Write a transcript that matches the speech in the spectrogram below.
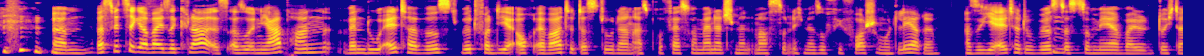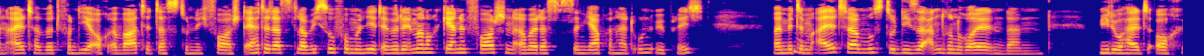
ähm, was witzigerweise klar ist, also in Japan, wenn du älter wirst, wird von dir auch erwartet, dass du dann als Professor Management machst und nicht mehr so viel Forschung und Lehre. Also je älter du wirst, mhm. desto mehr, weil durch dein Alter wird von dir auch erwartet, dass du nicht forschst. Er hatte das, glaube ich, so formuliert, er würde immer noch gerne forschen, aber das ist in Japan halt unüblich. Weil mit mhm. dem Alter musst du diese anderen Rollen dann wie du halt auch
